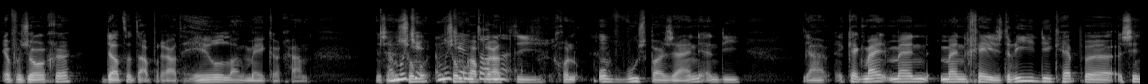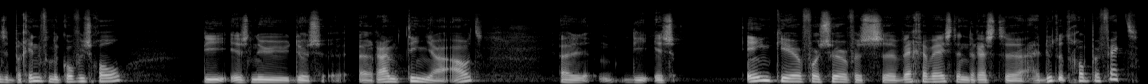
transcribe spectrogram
ervoor zorgen dat het apparaat heel lang mee kan gaan. Er zijn sommige, je, sommige apparaten dan... die gewoon onverwoestbaar zijn. En die, ja, kijk, mijn, mijn, mijn GS3 die ik heb uh, sinds het begin van de koffieschool, die is nu dus uh, ruim tien jaar oud. Uh, die is één keer voor service weg geweest en de rest, hij doet het gewoon perfect.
